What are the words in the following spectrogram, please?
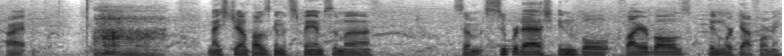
Alright. Ah, nice jump. I was going to spam some, uh, some Super Dash Invul Fireballs. Didn't work out for me.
